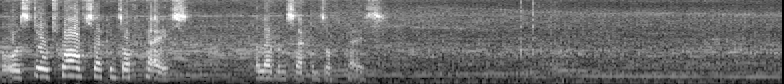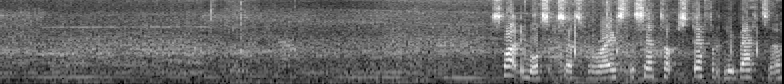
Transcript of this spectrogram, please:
but we're still 12 seconds off pace. 11 seconds off pace. Slightly more successful race, the setup's definitely better.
